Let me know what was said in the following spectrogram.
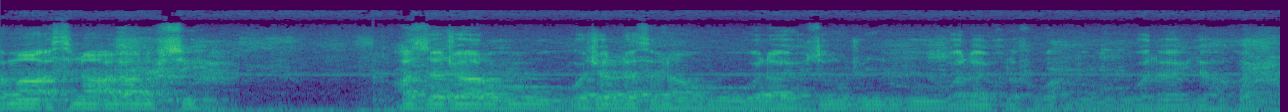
كما أثنى على نفسه. عز جاره وجل ثناؤه ولا يهزم جنده ولا يخلف وحده ولا إله غيره.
